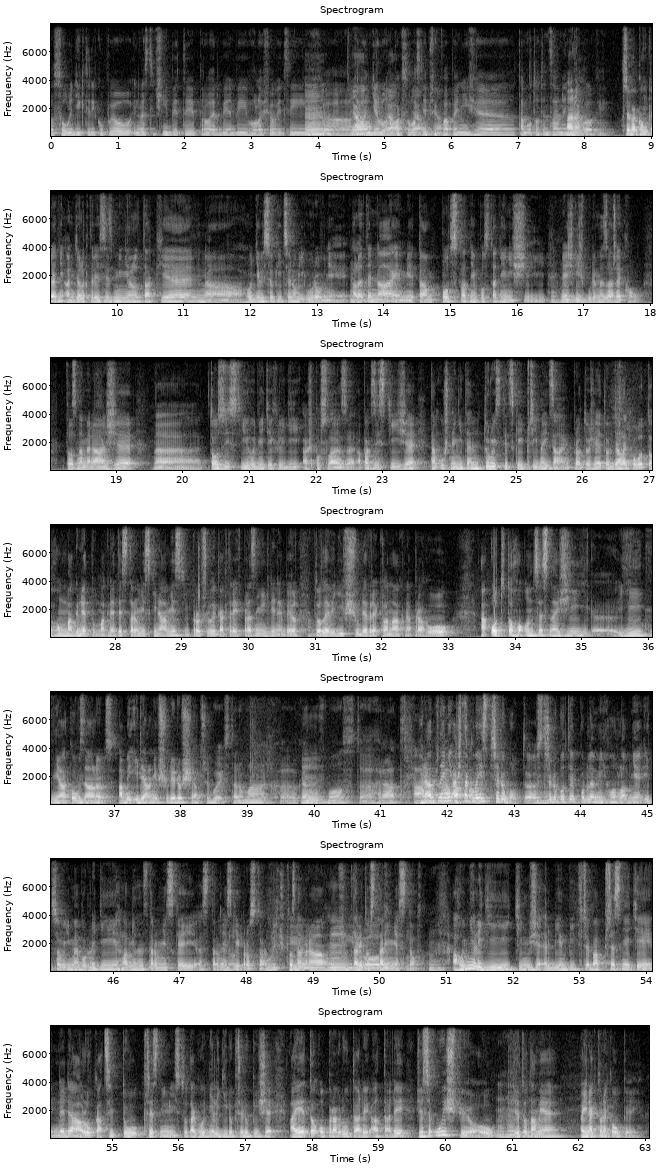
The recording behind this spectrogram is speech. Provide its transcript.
jsou lidi, kteří kupují investiční byty pro Airbnb v Holešovicích, hmm, uh, na jo, Andělu jo, a pak jsou vlastně jo, překvapení, jo. že tam o to ten zájem není ano. tak velký. Třeba konkrétně Anděl, který jsi zmínil, tak je na hodně vysoký cenový úrovni, hmm. ale ten nájem je tam podstatně, podstatně nižší, hmm. než když budeme za řekou. To znamená, že eh, to zjistí hodně těch lidí až posléze a pak zjistí, že tam už není ten turistický přímý zájem, protože je to daleko od toho magnetu. Magnet je staroměstský náměstí. Pro člověka, který v Praze nikdy nebyl, tohle vidí všude v reklamách na Prahu a od toho on se snaží eh, jít nějakou vzdálenost, aby ideálně všude došel. Potřebuje Staromák, eh, Karlov hmm. most, eh, Hrad. A Hrad není až takový středobod. Hmm. Středobod je podle mýho hlavně i co víme od lidí, hlavně ten staroměstský, staroměstský prostor. Uličky, to znamená hmm, tady to staré město. Hmm. A hodně lidí tím, že Airbnb třeba přesně ti nedá lokacitu přesné místo, tak hodně lidí dopředu píše a je to opravdu tady a tady, že se ujišťují, hmm. že to tam hmm. je a jinak to nekoupí.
